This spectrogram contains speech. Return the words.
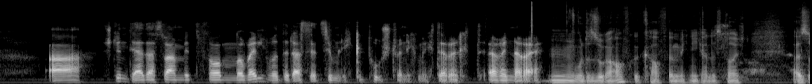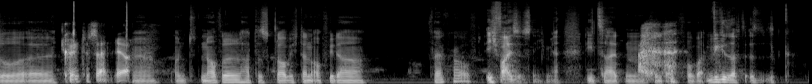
Äh, stimmt, ja, das war mit von Novell wurde das ja ziemlich gepusht, wenn ich mich da recht erinnere. Hm, wurde sogar aufgekauft, wenn mich nicht alles täuscht. Also, äh, Könnte sein, ja. Ja, und Novel hat es, glaube ich, dann auch wieder verkauft. Ich weiß es nicht mehr. Die Zeiten sind auch vorbei. Wie gesagt,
